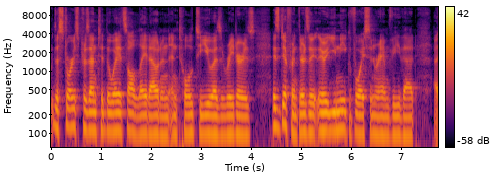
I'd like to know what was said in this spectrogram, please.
the story's presented, the way it's all laid out and, and told to you as a reader is is different. There's a, a unique voice in Ram V that uh,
